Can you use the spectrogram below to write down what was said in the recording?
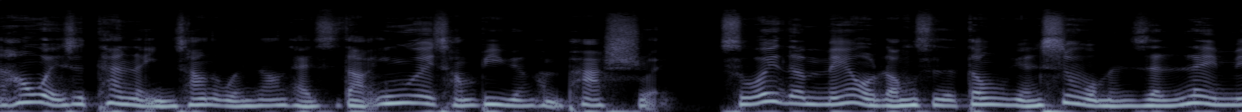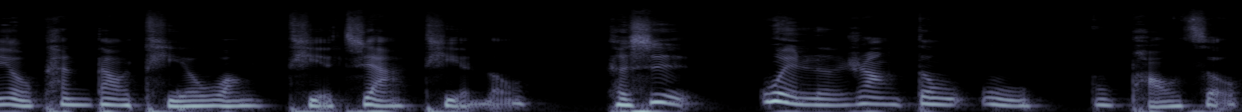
然后我也是看了尹昌的文章才知道，因为长臂猿很怕水。所谓的没有笼子的动物园，是我们人类没有看到铁网、铁架、铁笼，可是为了让动物不跑走，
